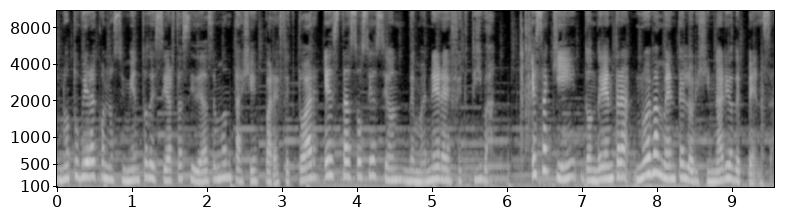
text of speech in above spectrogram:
no tuviera conocimiento de ciertas ideas de montaje para efectuar esta asociación de manera efectiva? Es aquí donde entra nuevamente el originario de Pensa,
